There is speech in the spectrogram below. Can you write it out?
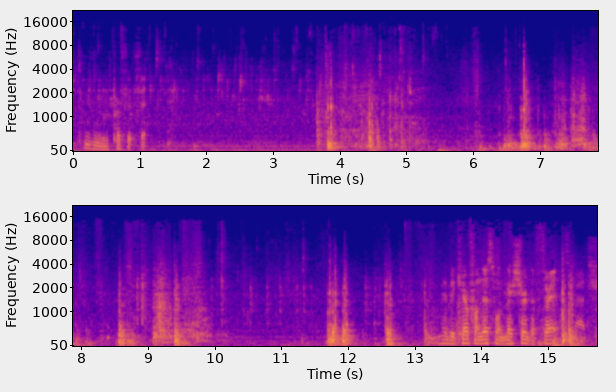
It's gonna be a perfect fit. be careful on this one. Make sure the threads match.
